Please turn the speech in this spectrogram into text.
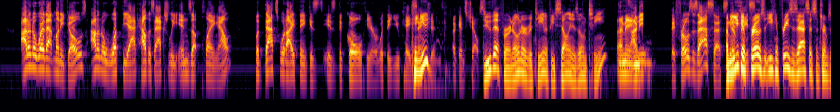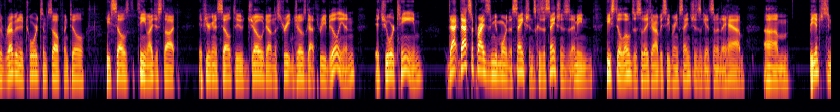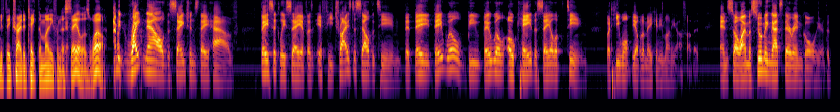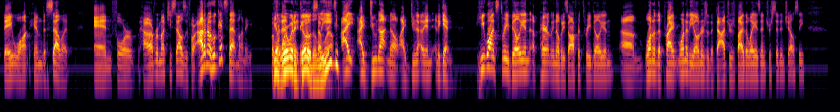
I don't know where that money goes. I don't know what the act how this actually ends up playing out. But that's what I think is is the goal here with the UK Can you sanctions against Chelsea. Do that for an owner of a team if he's selling his own team? I mean, I mean, they froze his assets. I mean, They're you can facing- froze you can freeze his assets in terms of revenue towards himself until he sells the team. I just thought if you're going to sell to Joe down the street and Joe's got three billion, it's your team. That that surprises me more than the sanctions because the sanctions. I mean, he still owns it, so they can obviously bring sanctions against him, and they have. Um, be interesting if they try to take the money from the sale as well. I mean, right now the sanctions they have basically say if if he tries to sell the team that they they will be they will okay the sale of the team, but he won't be able to make any money off of it. And so I'm assuming that's their end goal here that they want him to sell it, and for however much he sells it for, I don't know who gets that money. But Yeah, where would it to go? The else, league? I I do not know. I do not. And, and again, he wants three billion. Apparently, nobody's offered three billion. Um, one of the prime, one of the owners of the Dodgers, by the way, is interested in Chelsea.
